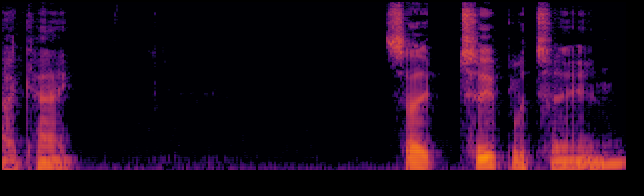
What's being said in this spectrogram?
Okay, so two platoon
